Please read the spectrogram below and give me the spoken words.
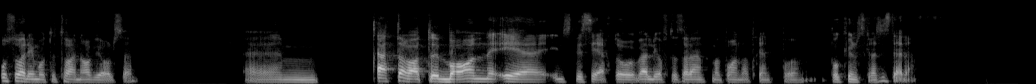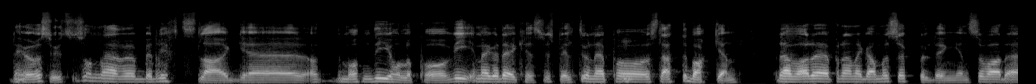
Og så har de måttet ta en avgjørelse. Um, etter at banen er inspisert, og veldig ofte så har det endt med at Brann har trent på, på kunstgress i stedet. Det høres ut som sånn der bedriftslag, eh, at måten de holder på vi, meg og deg, Chris, vi spilte jo ned på mm. Slettebakken. Der var det På denne gamle søppeldyngen så var det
